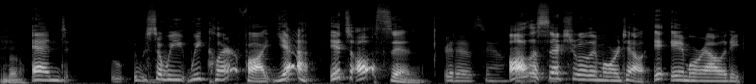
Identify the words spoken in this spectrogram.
No. And so we we clarify. Yeah, it's all sin. It is, yeah. All the sexual immortality, immorality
